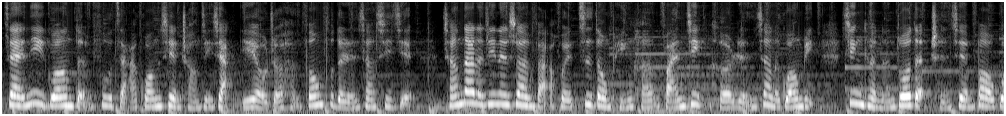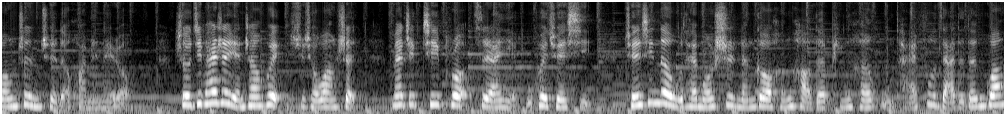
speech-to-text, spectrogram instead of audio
在逆光等复杂光线场景下，也有着很丰富的人像细节。强大的机内算法会自动平衡环境和人像的光比，尽可能多的呈现曝光正确的画面内容。手机拍摄演唱会需求旺盛，Magic 7 Pro 自然也不会缺席。全新的舞台模式能够很好的平衡舞台复杂的灯光，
